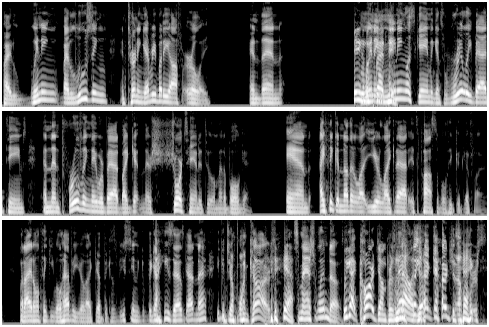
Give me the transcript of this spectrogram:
by winning, by losing and turning everybody off early, and then beating winning a meaningless game against really bad teams, and then proving they were bad by getting their shorts handed to them in a bowl game. And I think another year like that, it's possible he could get fired. But I don't think he will have a year like that because if you've seen the guy he's has gotten there, he can jump on cars, Yeah. smash windows. We got car jumpers now. we got car jumpers.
